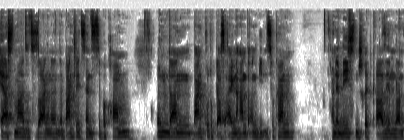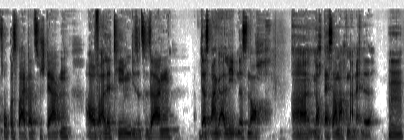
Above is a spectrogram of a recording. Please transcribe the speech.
erstmal sozusagen eine, eine Banklizenz zu bekommen, um dann Bankprodukte aus eigener Hand anbieten zu können und im nächsten Schritt quasi unseren Fokus weiter zu stärken auf alle Themen, die sozusagen das Bankerlebnis noch, äh, noch besser machen am Ende. Hm.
